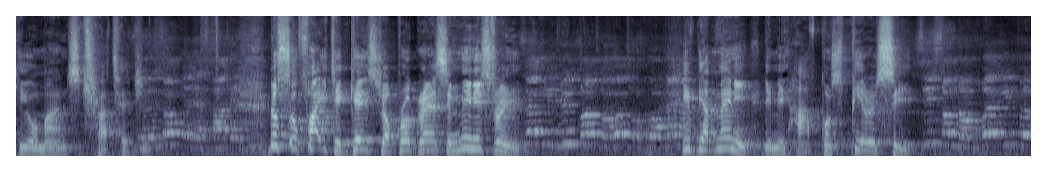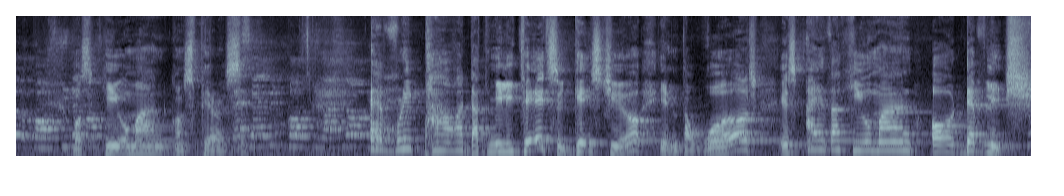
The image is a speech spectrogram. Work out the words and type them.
human strategy. Those who fight against your progress in ministry, if there are many, they may have conspiracy, but human conspiracy. Every power that militates against you in the world is either human or devilish.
